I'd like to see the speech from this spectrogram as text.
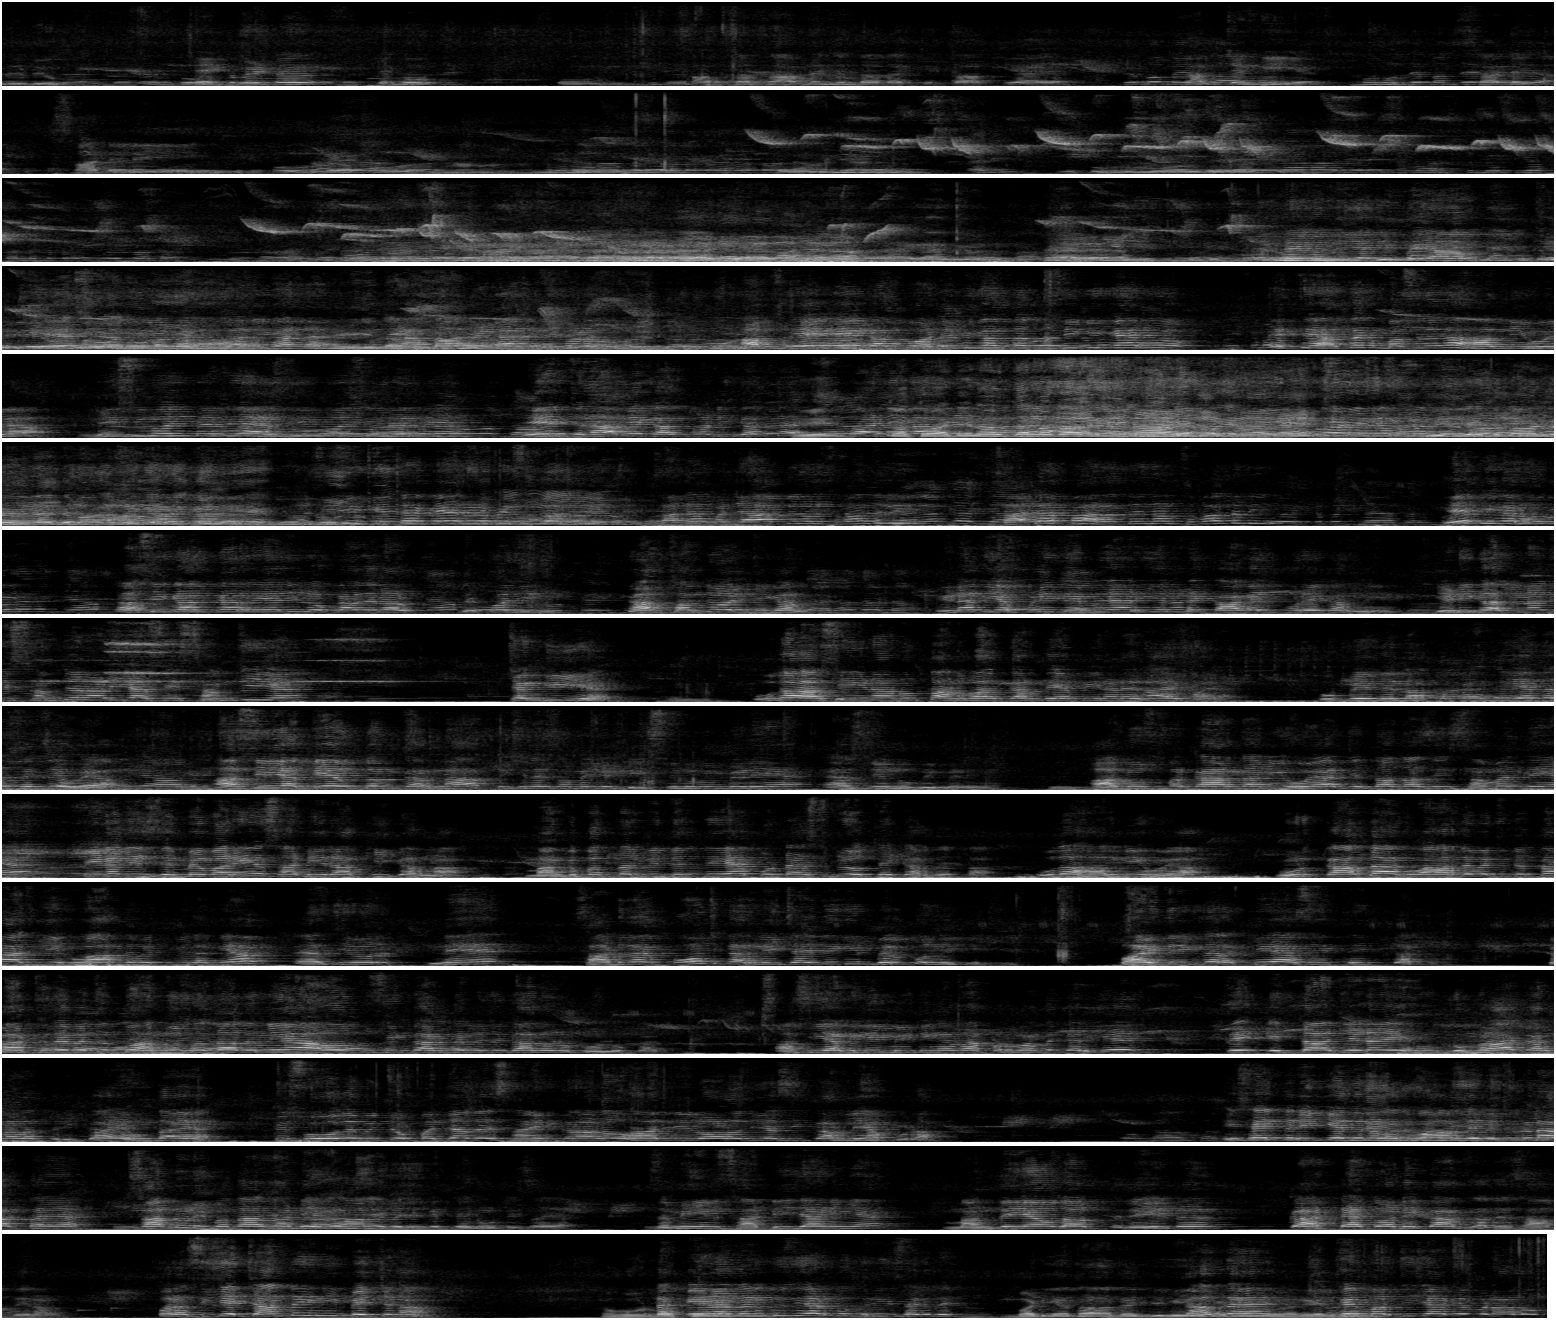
ਇੱਕ ਮਿੰਟ ਦੇਖੋ ਅਫਸਰ ਸਾਹਿਬ ਨੇ ਜਿੱਦਾਂ ਦਾ ਕੀਤਾ ਕਿਹਾ ਹੈ ਗੱਲ ਚੰਗੀ ਹੈ ਸਾਡੇ ਸਾਡੇ ਲਈ ਉਹਨੇ ਬੰਦੀ ਹੈ ਜੀ? ਪੰਜਾਬ ਦੀ ਇਹ ਸੋਚ ਵਾਲੀ ਗੱਲ ਹੈ। ਇਹ ਆਪਾਂ ਇਹ ਇਹ ਗੱਲ ਤੁਹਾਡੀ ਵੀ ਗੱਲ ਤਾਂ ਤੁਸੀਂ ਕੀ ਕਹਿ ਰਹੇ ਹੋ? ਇੱਥੇ ਹਾਲ ਤੱਕ ਮਸਲੇ ਦਾ ਹੱਲ ਨਹੀਂ ਹੋਇਆ। ਡੀਸੀ ਨੂੰ ਹੀ ਮਿਲ ਰਿਹਾ ਐਸਡੀ ਨੂੰ ਹੀ ਮਿਲ। ਰਿਹਾ ਇਹ ਜਨਾਬ ਇਹ ਗੱਲ ਤੁਹਾਡੀ ਗਲਤ ਹੈ। ਇਹ ਤੁਹਾਡੀ ਨਾਲ ਤਾਲੁਕਾਤ ਨਹੀਂ ਨਹੀਂ ਇਹ ਡਿਪਾਰਟਮੈਂਟ ਦਾ ਡਿਪਾਰਟਮੈਂਟ ਰੱਖਿਆ ਜਾਵੇ ਤੁਸੀਂ ਕਿੱਦਾਂ ਕਹਿ ਰਹੇ ਹੋ ਵੀ ਸਾਡਾ ਪੰਜਾਬ ਦੇ ਨਾਲ ਸੰਬੰਧ ਨਹੀਂ ਸਾਡਾ ਭਾਰਤ ਦੇ ਨਾਲ ਸੰਬੰਧ ਨਹੀਂ। ਇਹ ਕੀ ਗੱਲ ਹੋ ਗਈ? ਅਸੀਂ ਗੱਲ ਕਰ ਰਹੇ ਹਾਂ ਜੀ ਲੋਕਾਂ ਦੇ ਨਾਲ। ਦੇਖੋ ਜੀ ਗੱਲ ਸਮਝੋ ਇੰਨੀ ਗੱਲ। ਇਹਨਾਂ ਦੀ ਆਪਣੀ ਜ਼ਿੰਮੇਵਾਰੀ ਹੈ ਇਹਨਾਂ ਨੇ ਕਾਗਜ਼ ਪੂਰੇ ਕਰਨੇ ਆ ਜਿਹੜੀ ਗੱਲ ਇਹਨਾਂ ਦੀ ਸਮਝਣ ਵਾਲੀ ਆ ਅਸੀਂ ਸਮਝੀ ਹੈ ਚੰਗੀ ਹੈ। ਉਹਦਾ ਅਸੀਂ ਇਹਨਾਂ ਨੂੰ ਧੰਨਵਾਦ ਕਰਦੇ ਆ ਵੀ ਇਹਨਾਂ ਨੇ ਰਾਹ ਪਾਇਆ। ਕੁੱਬੇ ਦੇ ਲੱਤ ਪੈਂਦੀ ਹੈ ਤਾਂ ਸਿੱਧੇ ਹੋਇਆ ਅਸੀਂ ਅੱਗੇ ਉਦਮ ਕਰਨਾ, ਪਿਛਲੇ ਸਮੇਂ 'ਚ ਡੀਸੀ ਨੂੰ ਵੀ ਮਿਲੇ ਆ, ਐਸਡੀ ਨੂੰ ਵੀ ਮਿਲੇ ਆ। ਹੱਲ ਉਸ ਪ੍ਰਕਾਰ ਦਾ ਨਹੀਂ ਹੋਇਆ ਜਿੱਦਾਂ ਦਾ ਅਸੀਂ ਸਮਝਦੇ ਆ ਵੀ ਇਹਨਾਂ ਦੀ ਜ਼ਿੰਮੇਵਾਰੀ ਹੈ ਸਾਡੀ ਰਾਖੀ ਕਰਨਾ। ਮੰਗ ਪੱਤਰ ਵੀ ਦਿੱਤੇ ਆ ਪ੍ਰੋਟੈਸਟ ਵੀ ਉੱਥੇ ਕਰ ਦਿੱਤਾ। ਉਹਦਾ ਹੱਲ ਨਹੀਂ ਹੋਇਆ। ਹੁਣ ਕੱਲ ਦਾ ਅਖਬਾਰ ਦੇ ਵਿੱਚ ਦਿੱਤਾ, ਅੱਜ ਵੀ ਅਖਬਾਰ ਦੇ ਵਿੱਚ ਵੀ ਲੱਗਿਆ ਐਸਡੀਓ ਨੇ ਸਾਡੇ ਤੱਕ ਪਹੁੰਚ ਕਰਨੀ ਚਾਹੀਦੀ ਕਿ ਬਿਲਕੁਲ ਨਹੀਂ ਕੀਤੀ। 22 ਤਰੀਕ ਦਾ ਰੱਖਿਆ ਅਸੀਂ ਇੱਥੇ ਕੱਟ ਕੱਟ ਦੇ ਵਿੱਚ ਤੁਹਾਨੂੰ ਸੱਦਾ ਦਿੰਨੇ ਆ ਆਓ ਤੁਸੀਂ ਕੱਟ ਦੇ ਵਿੱਚ ਗੱਲ ਰੱਖੋ ਲੋਕਾਂ ਦੀ। ਅਸੀਂ ਅਗਲੀ ਮੀਟਿੰਗਾਂ ਦਾ ਪ੍ਰਬੰਧ ਕਰੀਏ ਤੇ ਇਦਾਂ ਜਿਹੜਾ ਇਹ ਹੁਣ ਗੁੰਮਰਾਹ ਕਰਨ ਵਾਲਾ ਤਰੀਕਾ ਇਹ ਹੁੰਦਾ ਹੈ ਕਿ 100 ਦੇ ਵਿੱਚੋਂ ਪੰਜਾਂ ਦੇ ਸਾਈਨ ਕਰਾ ਲਓ ਹਾਜ਼ਰੀ ਲਵਾ ਲਓ ਜੀ ਅਸੀਂ ਕਰ ਲਿਆ ਪੂਰਾ। ਇਸੇ ਤਰੀਕੇ ਦੇ ਨਾਲ ਅਖਬਾਰ ਦੇ ਵਿੱਚ ਕਢਾਤਾ ਹੈ ਸਾਨੂੰ ਨਹੀਂ ਪਤਾ ਸਾਡੀ ਅਖਬਾਰ ਦੇ ਵਿੱਚ ਕਿੱਥੇ ਨੋਟਿਸ ਆਇਆ। ਜ਼ਮੀਨ ਸਾਡੀ ਜਾਣੀ ਹੈ ਮੰਨਦੇ ਆ ਉਹਦਾ ਰੇਟ ਘੱਟ ਹੈ ਤੁਹਾਡੇ ਕਾਗਜ਼ਾਂ ਦੇ ਹਿਸਾਬ ਦੇ ਨਾਲ। ਪਰ ਅਸੀਂ ਜੇ ਚਾਹੁੰਦੇ ਹੀ ਨਹੀਂ ਵੇਚਣਾ ਹੋਰ ਧੱਕੇ ਨਾਲ ਤਾਂ ਨਹੀਂ ਤੁਸੀਂ ਸਾਡੇ ਤੋਂ ਖਰੀਦ ਸਕਦੇ। ਬੜੀਆਂ ਥਾਂ ਤੇ ਜ਼ਮੀਨ ਗਲਤ ਕੱਢਣੀ ਹੈ ਹੋ ਜਿੱਥੇ ਮਰਜ਼ੀ ਜਾ ਕੇ ਬਣਾ ਲਓ।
